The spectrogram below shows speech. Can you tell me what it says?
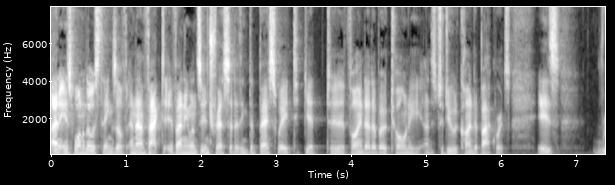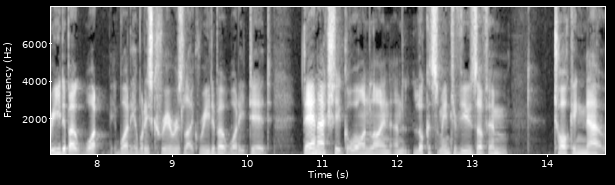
And it's one of those things of, and in fact, if anyone's interested, I think the best way to get to find out about Tony and to do it kind of backwards is read about what what what his career is like. Read about what he did, then actually go online and look at some interviews of him talking now.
